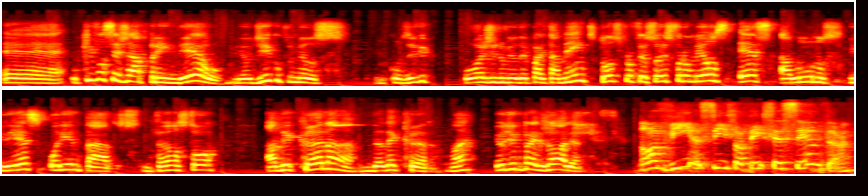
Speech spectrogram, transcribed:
É, o que você já aprendeu, eu digo para os meus, inclusive hoje no meu departamento, todos os professores foram meus ex-alunos e ex-orientados. Então eu sou a decana da decana, não é? Eu digo para eles, olha, novinha assim, só tem 60.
